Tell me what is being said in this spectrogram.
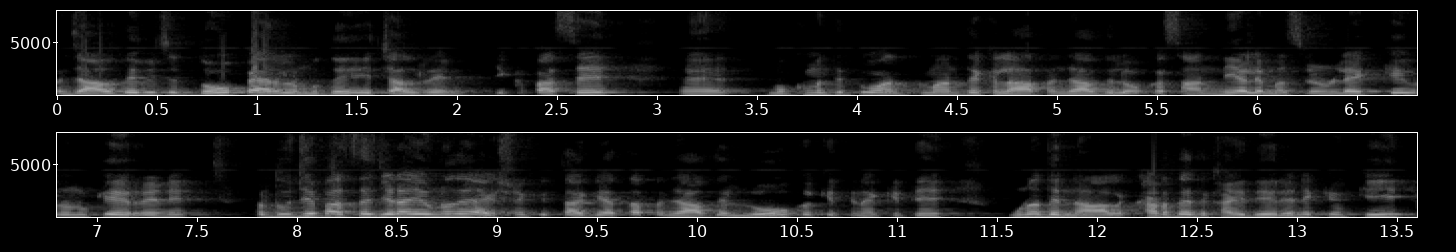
ਪੰਜਾਬ ਦੇ ਵਿੱਚ ਦੋ ਪੈਰਲ ਮੁੱਦੇ ਇਹ ਚੱਲ ਰਹੇ ਨੇ, ਇੱਕ ਪਾਸੇ ਮੁੱਖ ਮੰਤਰੀ ਭਗਵੰਤ ਮਾਨ ਦੇ ਖਿਲਾਫ ਪੰਜਾਬ ਦੇ ਲੋਕ ਕਿਸਾਨੀ ਵਾਲੇ ਮਸਲੇ ਨੂੰ ਲੈ ਕੇ ਉਹਨਾਂ ਨੂੰ ਘੇਰ ਰਹੇ ਨੇ, ਪਰ ਦੂਜੇ ਪਾਸੇ ਜਿਹੜਾ ਇਹ ਉਹਨਾਂ ਦਾ ਐਕਸ਼ਨ ਕੀਤਾ ਗਿਆ ਤਾਂ ਪੰਜਾਬ ਦੇ ਲੋਕ ਕਿਤੇ ਨਾ ਕਿਤੇ ਉਹਨਾਂ ਦੇ ਨਾਲ ਖੜਦੇ ਦਿਖਾਈ ਦੇ ਰਹੇ ਨੇ, ਕਿਉਂਕਿ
